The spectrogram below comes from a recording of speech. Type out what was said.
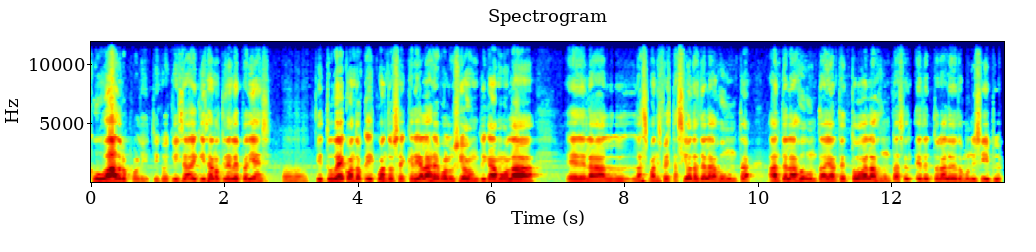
cuadros políticos y quizás y quizá no tienen la experiencia. Y tú ves cuando, que cuando se crea la revolución, digamos, la, eh, la- las manifestaciones de la Junta, ante la Junta y ante todas las juntas electorales de los municipios,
